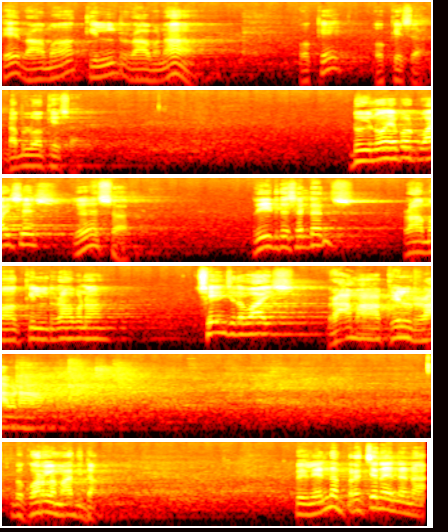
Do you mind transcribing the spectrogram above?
okay Rama killed Ravana. Okay okay sir double okay sir do you know about voices yes sir read the sentence Rama kill Ravana. Change the voice. Rama killed Ravana. இப்போ குரலை மாற்றிட்டான் இப்போ இதில் என்ன பிரச்சனை என்னன்னா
